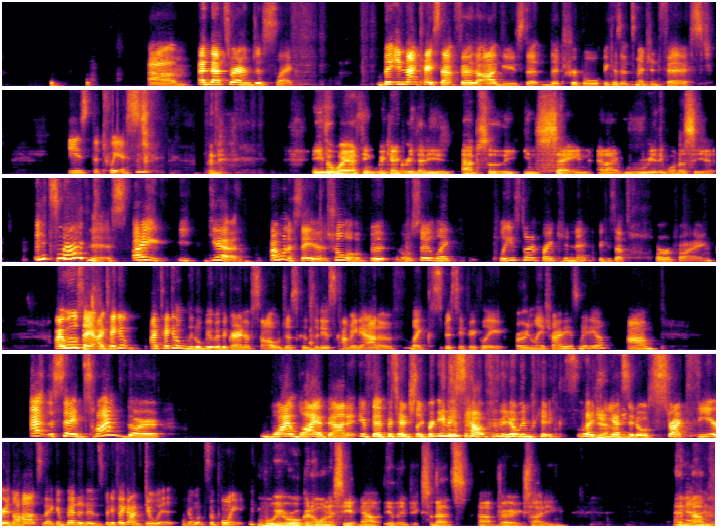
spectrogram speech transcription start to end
Um, and that's where I'm just like, but in that case, that further argues that the triple, because it's mentioned first, is the twist. But Either way, I think we can agree that he's absolutely insane, and I really want to see it. It's madness. I, yeah, I want to say it, sure, but also, like, please don't break your neck because that's horrifying. I will say I take it I take it a little bit with a grain of salt just because it is coming out of like specifically only Chinese media. Um, at the same time, though, why lie about it if they're potentially bringing this out for the Olympics? Like, yeah, yes, I mean, it'll strike fear in the hearts of their competitors, but if they can't do it, what's the point? We're all going to want to see it now at the Olympics, so that's uh, very exciting. And yeah. um,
